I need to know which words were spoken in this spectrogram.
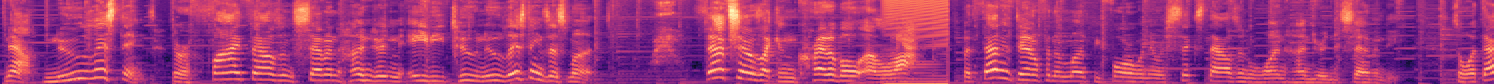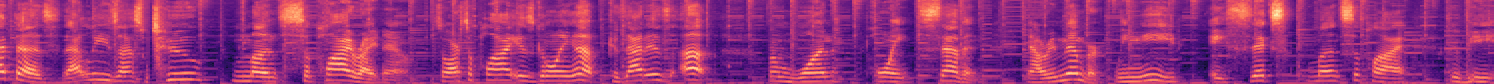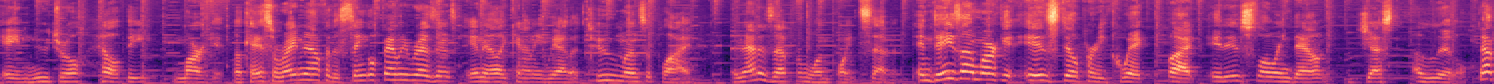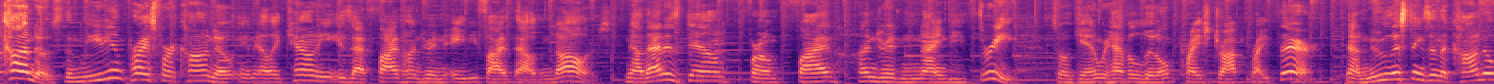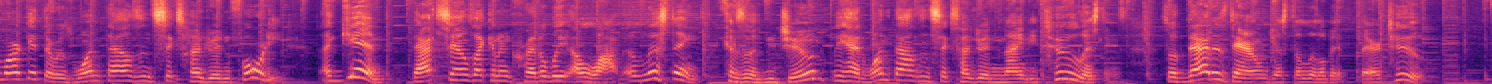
Now, new listings. There are 5,782 new listings this month. Wow. That sounds like incredible a lot, but that is down from the month before when there were 6,170. So what that does, that leaves us two months supply right now. So our supply is going up because that is up from 1.7. Now remember, we need a six month supply to be a neutral, healthy market. Okay, so right now for the single family residents in LA County, we have a two month supply and that is up from 1.7. And days on market is still pretty quick, but it is slowing down just a little. Now condos, the median price for a condo in LA County is at $585,000. Now that is down from 593. So again, we have a little price drop right there. Now new listings in the condo market, there was 1,640. Again, that sounds like an incredibly a lot of listings because in June we had 1,692 listings. So that is down just a little bit there too.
